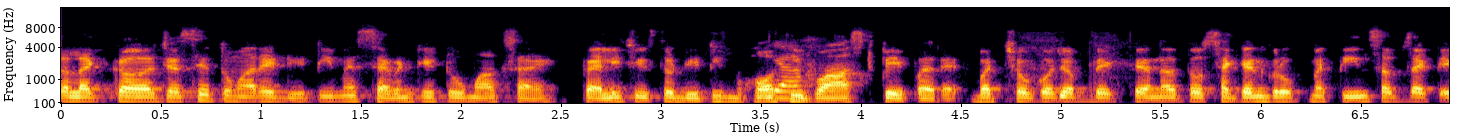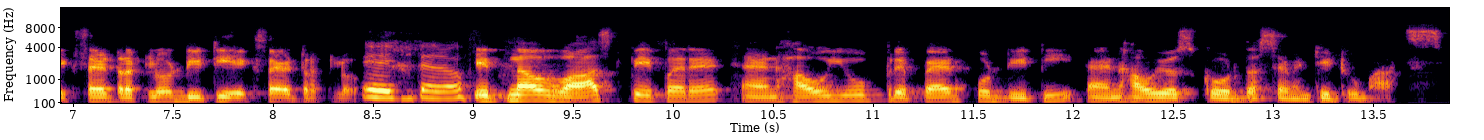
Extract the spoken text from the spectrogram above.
लाइक जैसे तुम्हारे डीटी में 72 मार्क्स आए पहली चीज़ तो डीटी बहुत ही वास्ट पेपर है। बच्चों को जब देखते हैं ना तो सेकंड ग्रुप में तीन सब्जेक्ट एक साइड रख लो डीटी एक साइड रख लो। एक तरफ़। इतना वास्ट पेपर है and how you prepare for DT and how you score the 72 marks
